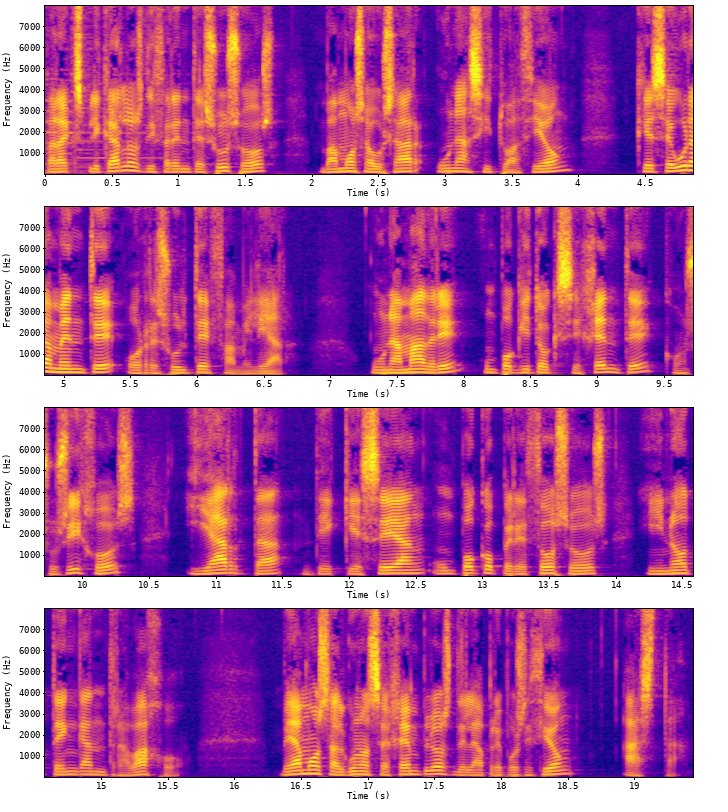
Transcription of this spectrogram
Para explicar los diferentes usos, vamos a usar una situación que seguramente os resulte familiar. Una madre un poquito exigente con sus hijos y harta de que sean un poco perezosos y no tengan trabajo. Veamos algunos ejemplos de la preposición hasta.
